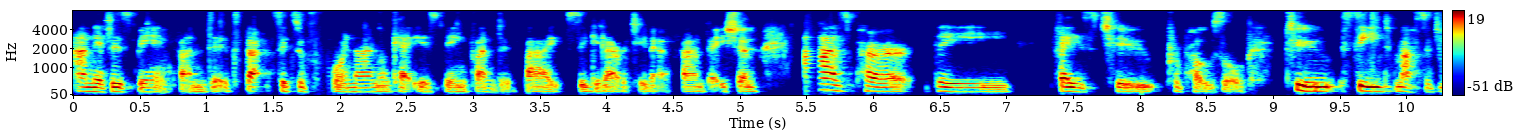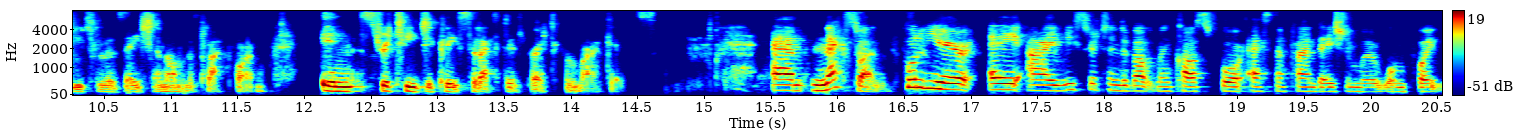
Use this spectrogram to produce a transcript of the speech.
and it is being funded. That 604,913k is being funded by Singularity Net Foundation. As per the phase two proposal to seed massive utilization on the platform in strategically selected vertical markets. Um, next one, full year AI research and development costs for SNET Foundation were 1.3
